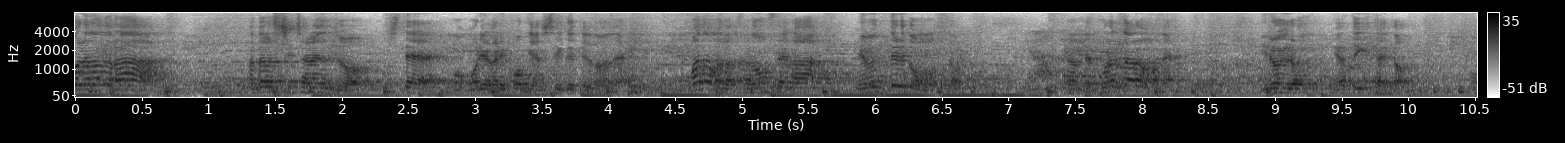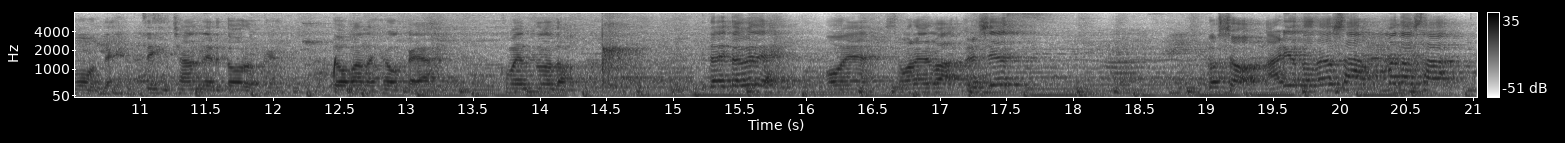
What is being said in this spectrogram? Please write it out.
ばれながら新しいチャレンジをしてこう盛り上がり貢献していくっていうのはねまだまだ可能性が眠ってると思うんですよ。なんでこれからもねいろいろやっていきたいと思うんでぜひチャンネル登録動画の評価やコメントなどいただいた上で応援してもらえれば嬉しいです。ご視聴ありがとうございました。また明日。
